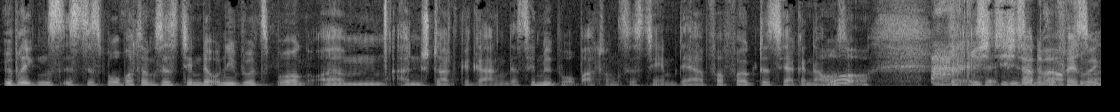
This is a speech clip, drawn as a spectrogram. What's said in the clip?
Übrigens ist das Beobachtungssystem der Uni Würzburg ähm, an den Start gegangen, das Himmelbeobachtungssystem. Der verfolgt es ja genauso. Oh. Ach, ist ja richtig, dieser da haben wir auch Professor.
